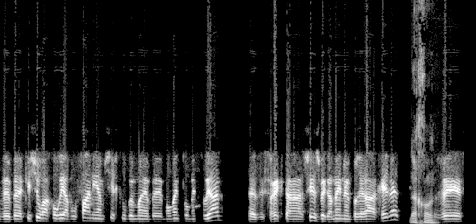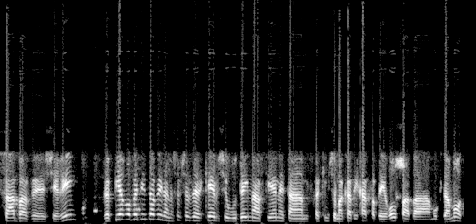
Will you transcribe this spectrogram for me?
ובקישור האחורי אבו פאני ימשיך כי הוא במ- במומנטום מצוין, אז ישחק את השש וגם אין ברירה אחרת. נכון. וסבא ושרי, ופיירו ודין דוד, אני חושב שזה הרכב שהוא די מאפיין את המשחקים של מכבי חיפה באירופה במוקדמות.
